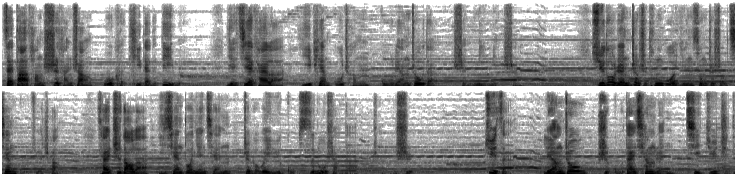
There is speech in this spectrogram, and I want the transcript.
在大唐诗坛上无可替代的地位，也揭开了一片孤城古凉州的神秘面纱。许多人正是通过吟诵这首千古绝唱，才知道了一千多年前这个位于古丝路上的城市。据载，凉州是古代羌人栖居之地，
